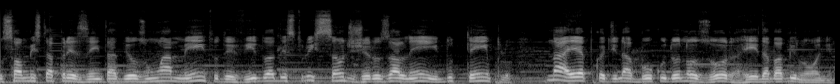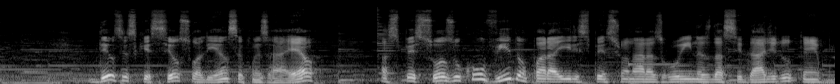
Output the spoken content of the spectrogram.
o salmista apresenta a Deus um lamento devido à destruição de Jerusalém e do templo na época de Nabucodonosor, rei da Babilônia. Deus esqueceu sua aliança com Israel? As pessoas o convidam para ir inspecionar as ruínas da cidade e do templo.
